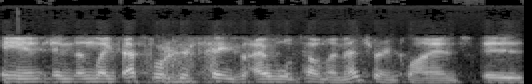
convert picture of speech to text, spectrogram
And and then like that's one of the things I will tell my mentoring clients is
